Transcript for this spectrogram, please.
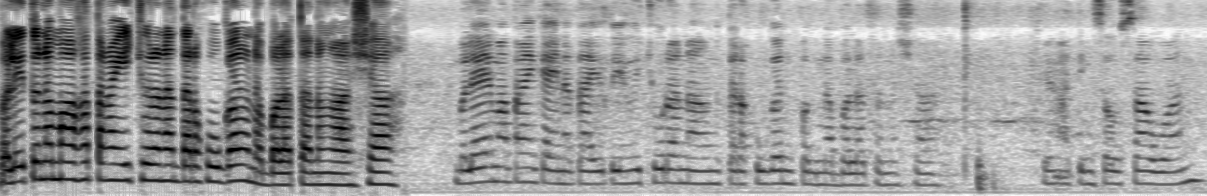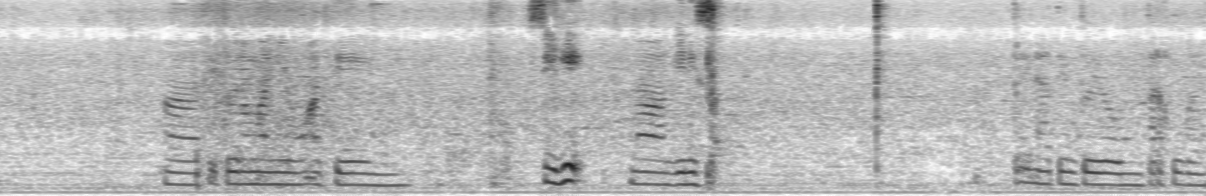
Bali, ito na mga katangay itsura ng tarakugan. No? Nabalatan na nga siya. Bale, mga tangay, kain na tayo. Ito yung itsura ng tarakugan pag nabalatan na siya. Yung ating sausawan. At ito naman yung ating sihi na ginisa. Try natin to yung tarakugan.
